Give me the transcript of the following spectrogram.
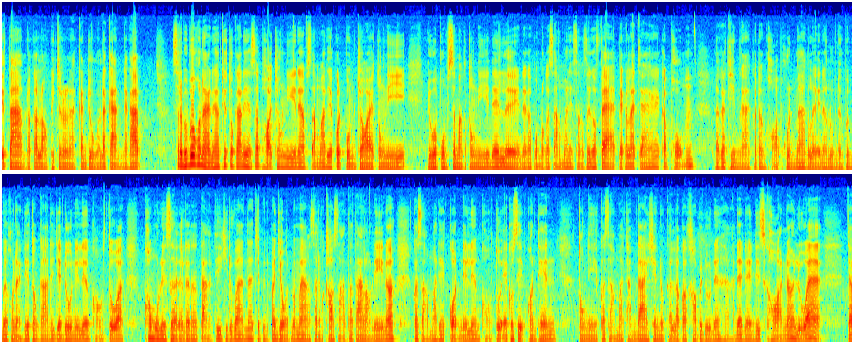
ติดตามแล้วก็ลองพิจารณากันดูแล้วกันนะครับ สำหรับเพื่อนๆคนไหนนะครับที่ต้องการที่จะซัพพอร์ตช่องนี้นะครับสามารถที่จะกดปุ่มจอยตรงนี้ หรือว่าปุ่มสมัครตรงนี้ได้เลยนะครับผมแล้วก็สามารถที่จะสั่งซื้อกาแฟเป็นกำลังใจให้กับผม แล้วก็ทีมงานก็ต้องขอบคุณมากเลยนะรวมถึงเพื่อนๆคนไหนที่ต้องการที่จะดูในเรื่องของตัวข้อมูลรีเสิร์ชอะไรต่างๆ ที่คิดว่าน่าจะเป็นประโยชน์มากๆสำหรับข่าวสารต่างๆเหล่านี้เนาะก็สามารถที่จะกดในเรื่องของตัว Exclusive Content ตรงนี้ก็สามารถทำได้เช่นเดียวกัน แล้วก็เข้าไปดูเนื้อหาได้ใน Discord เนาะหรือว่าจะ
